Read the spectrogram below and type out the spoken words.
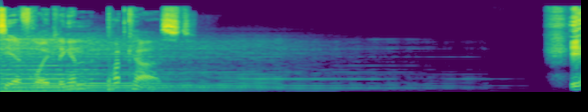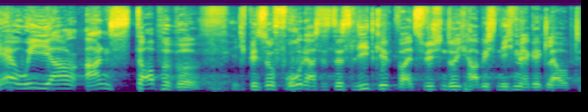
ICF Reutlingen Podcast. Yeah, we are unstoppable. Ich bin so froh, dass es das Lied gibt, weil zwischendurch habe ich es nicht mehr geglaubt.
